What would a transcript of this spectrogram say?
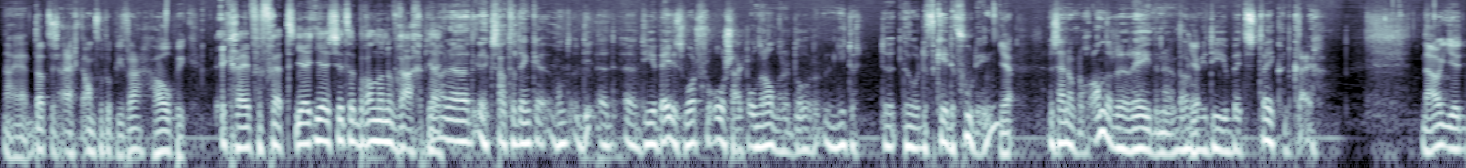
Nou ja, dat is eigenlijk antwoord op je vraag, hoop ik. Ik ga even Fred. Jij, jij zit een brandende vraag. Heb jij? Nou, uh, ik zat te denken, want uh, diabetes wordt veroorzaakt onder andere door, niet de, door de verkeerde voeding. Ja. Er zijn ook nog andere redenen waarom je diabetes 2 kunt krijgen. Nou, je,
